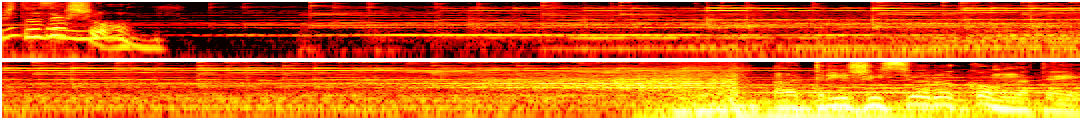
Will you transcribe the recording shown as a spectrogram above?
Что за шум? От режиссера комнаты.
